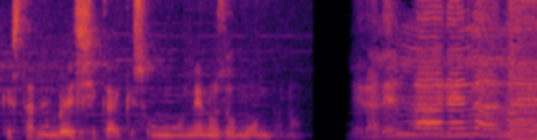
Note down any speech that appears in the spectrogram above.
que están en Bélxica e que son nenos do mundo. Non? Lera, lera, lera, lera.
